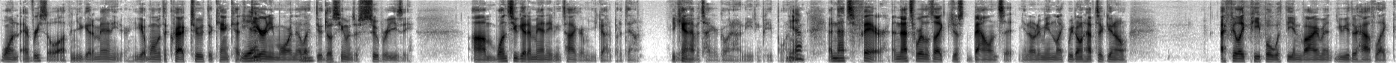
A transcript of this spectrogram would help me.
one every so often, you get a man eater. You get one with a cracked tooth that can't catch Yeah. deer anymore. And they're like, dude, those humans are super easy. Um, once you get a man eating tiger, I mean, you got to put it down. You can't have a tiger going out and eating people. I Yeah. mean, and that's fair. And that's where it's like, just balance it. You know what I mean? Like, we don't have to, you know, I feel like people with the environment, you either have like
